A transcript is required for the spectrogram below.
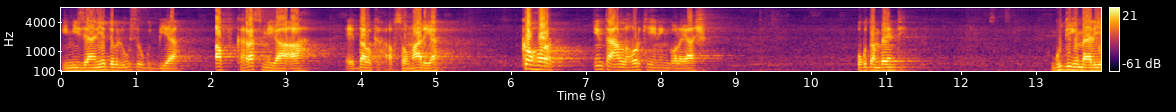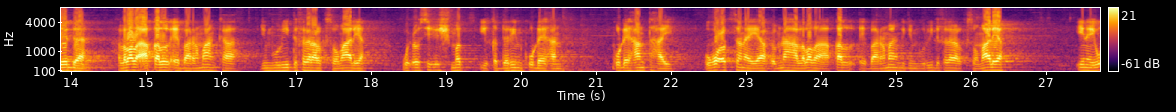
miisaaniyaddaba lagu soo gudbiyaa afka rasmiga ah ee dalka af soomaaliga. Ka hor inta aan la horkeenin golayaasha. Ugu dambeyntii guddiga maaliyadda labada aqal ee baarlamaanka jamhuuriyadda federaalk soomaaliya wuxuu si xishmad iyo qadarin ku dheehan ku dheehan tahay uga codsanayaa xubnaha labada aqal ee baarlamaanka jamhuuriyadda federaalk soomaaliya inay u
